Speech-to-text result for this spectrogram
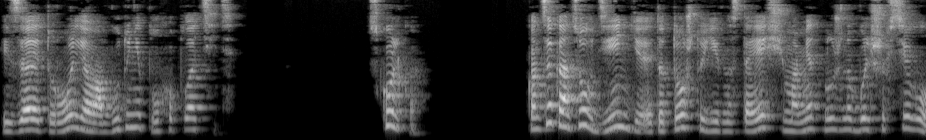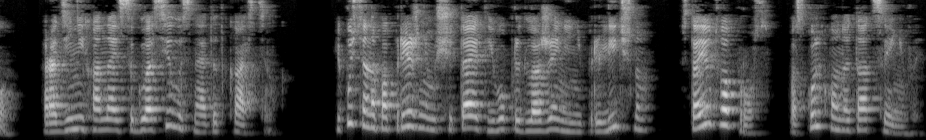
и за эту роль я вам буду неплохо платить. Сколько? В конце концов, деньги – это то, что ей в настоящий момент нужно больше всего. Ради них она и согласилась на этот кастинг. И пусть она по-прежнему считает его предложение неприличным, встает вопрос, поскольку он это оценивает.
